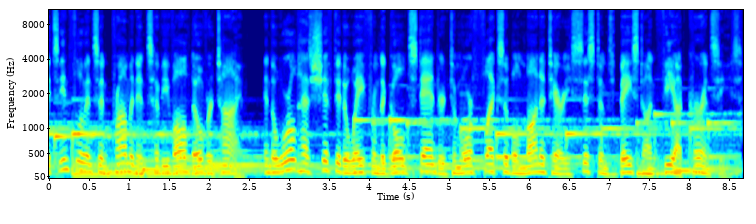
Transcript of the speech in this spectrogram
its influence and prominence have evolved over time, and the world has shifted away from the gold standard to more flexible monetary systems based on fiat currencies.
